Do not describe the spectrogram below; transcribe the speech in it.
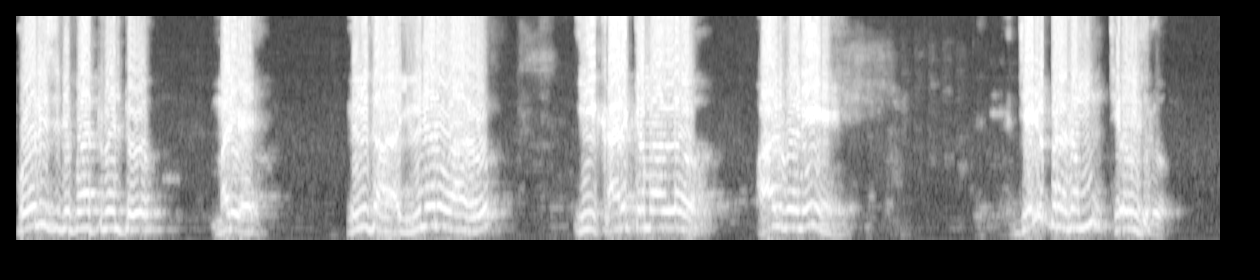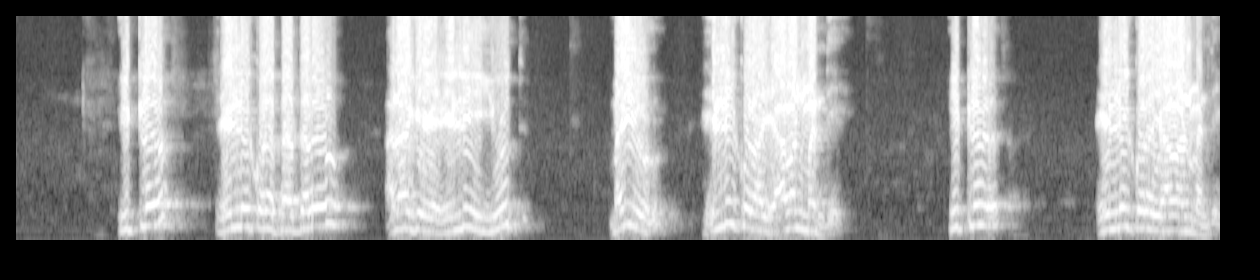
police department మరి వివిధ యూనియన్ వారు ఈ కార్యక్రమాల్లో పాల్గొని జయప్రదం చేయుదురు. ఇట్లు రెల్లి కుల పెద్దలు అలాగే రెల్లి యూత్ మరియు రెల్లి కుల యావన్ మంది. ఇట్లు రెల్లి కుల యావన్ మంది.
